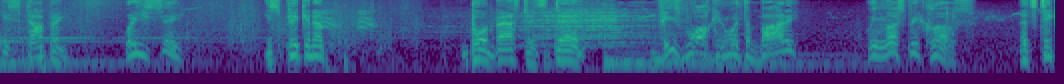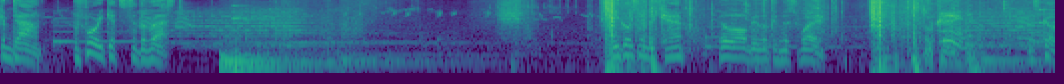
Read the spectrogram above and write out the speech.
He's stopping. What do you see? He's picking up... Poor bastard's dead. If he's walking with the body, we must be close. Let's take him down before he gets to the rest. He goes into camp, they'll all be looking this way. Okay, let's go.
